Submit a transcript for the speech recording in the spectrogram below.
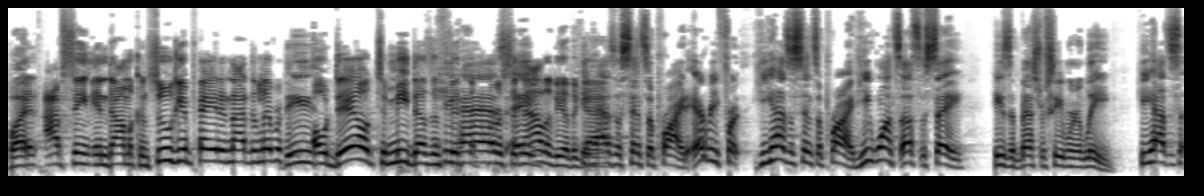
but and I've seen Ndamukong Suh get paid and not deliver. These, Odell, to me, doesn't fit the personality a, of the guy. He has a sense of pride. Every he has a sense of pride. He wants us to say he's the best receiver in the league. He has. A,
